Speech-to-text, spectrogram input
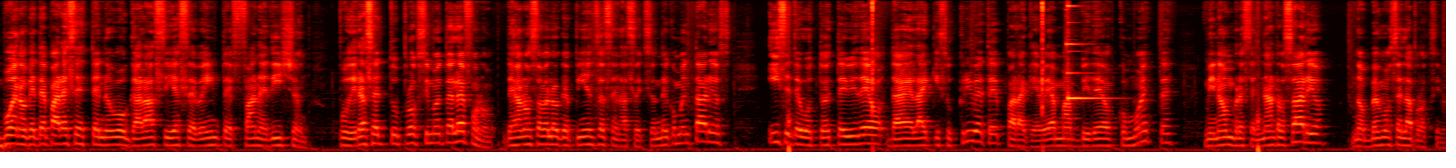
Bueno, ¿qué te parece este nuevo Galaxy S20 Fan Edition? ¿Pudiera ser tu próximo teléfono? Déjanos saber lo que piensas en la sección de comentarios. Y si te gustó este video, dale like y suscríbete para que veas más videos como este. Mi nombre es Hernán Rosario. Nos vemos en la próxima.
